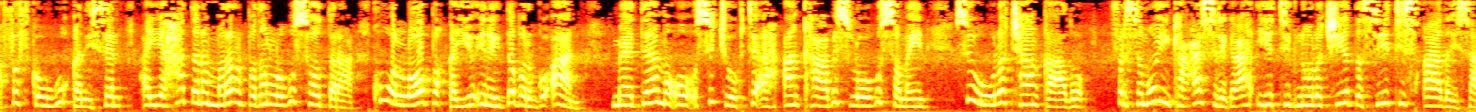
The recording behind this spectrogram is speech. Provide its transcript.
afafka ugu qanisan ayaa haddana marar badan lagu soo daraa kuwa loo baqayo inay dabar go'aan maadaama oo si joogto ah aan kaabis loogu samayn si uu ula jaan qaado farsamooyinka casriga ah iyo tiknolojiyadda sii tis qaadaysa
